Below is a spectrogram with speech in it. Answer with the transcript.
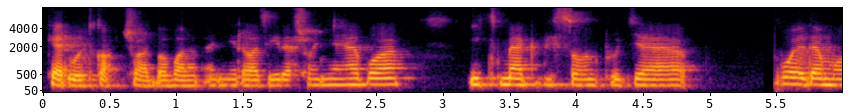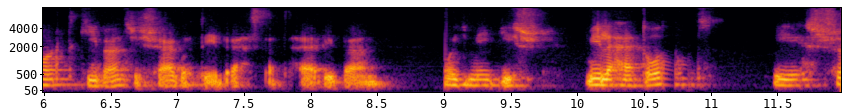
került kapcsolatba valamennyire az édesanyjával. Itt meg viszont ugye Voldemort kíváncsiságot ébresztett Harryben, hogy mégis mi lehet ott, és,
